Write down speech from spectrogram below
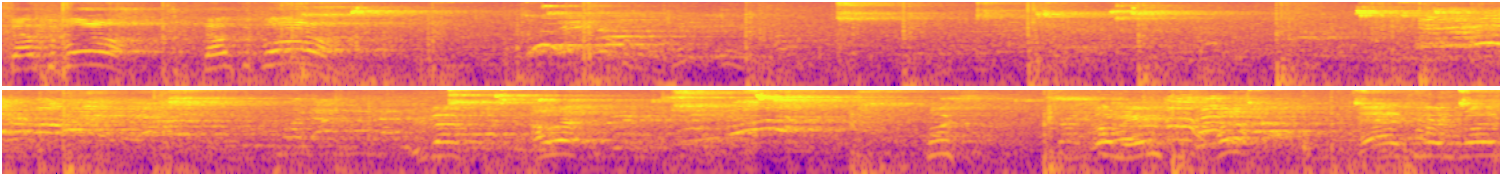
Stop the ball. Stop the ball. Rebound. Outlet. Push. Go, Mary. That's way run.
